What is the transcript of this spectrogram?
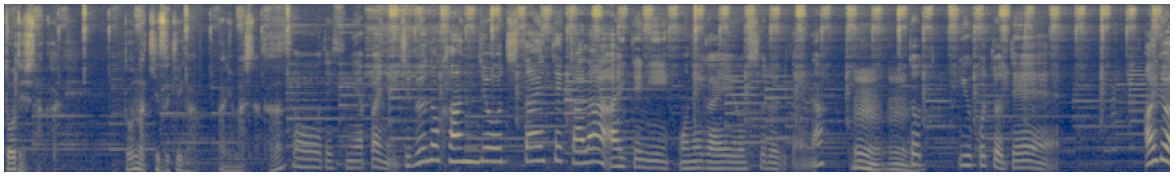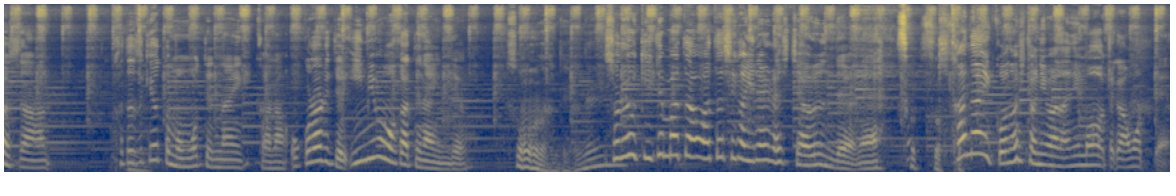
どうでしたかね？どんな気づきがありましたか？そうですね。やっぱりね、自分の感情を伝えてから相手にお願いをするみたいな。うんうん。ということで、相手はさ、片付けようとも思ってないから、怒られてる意味も分かってないんだよ。そうなんだよね。それを聞いてまた私がイライラしちゃうんだよね。そうそう聞かないこの人には何もとか思って。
